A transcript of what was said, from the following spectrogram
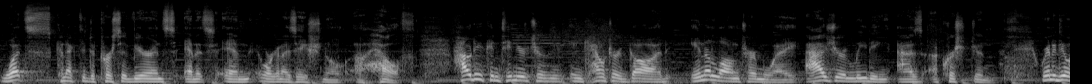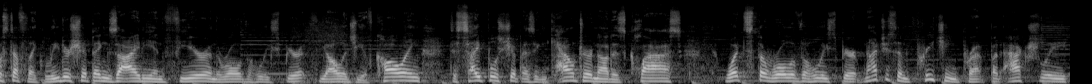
What's connected to perseverance and its and organizational uh, health? How do you continue to encounter God in a long-term way as you're leading as a Christian? We're going to deal with stuff like leadership anxiety and fear and the role of the Holy Spirit, theology of calling, discipleship as encounter, not as class. What's the role of the Holy Spirit, not just in preaching prep, but actually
